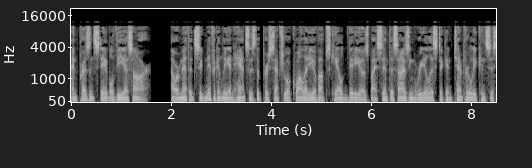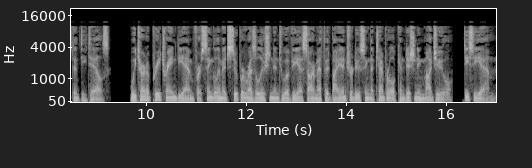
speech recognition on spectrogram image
and present stable VSR. Our method significantly enhances the perceptual quality of upscaled videos by synthesizing realistic and temporally consistent details. We turn a pre-trained DM for single-image super resolution into a VSR method by introducing the Temporal Conditioning Module, TCM.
